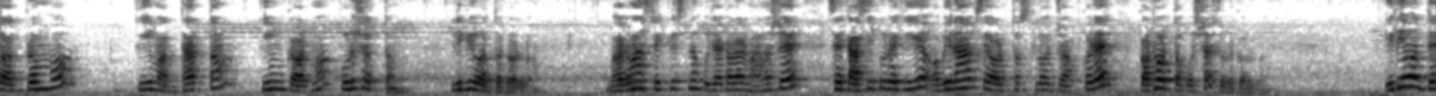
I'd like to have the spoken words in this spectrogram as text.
তৎব্রহ্ম কিম অধ্যাত্ম কিম কর্ম, পুরুষোত্তম লিপিবদ্ধ করল। ভগবান শ্রীকৃষ্ণ পূজা করার মানুষে সে কাশীপুরে গিয়ে অবিরাম সে অর্ধ শ্লোক জপ করে কঠোর তপস্যা শুরু করল ইতিমধ্যে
